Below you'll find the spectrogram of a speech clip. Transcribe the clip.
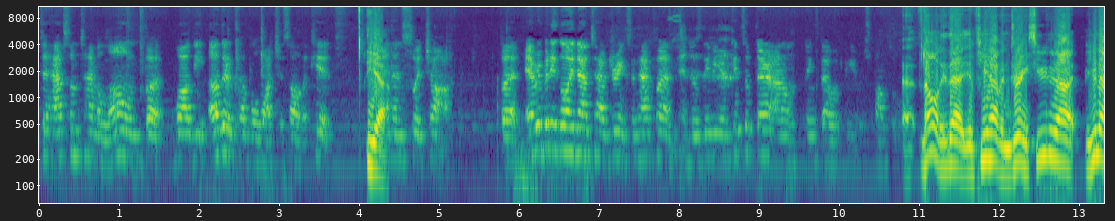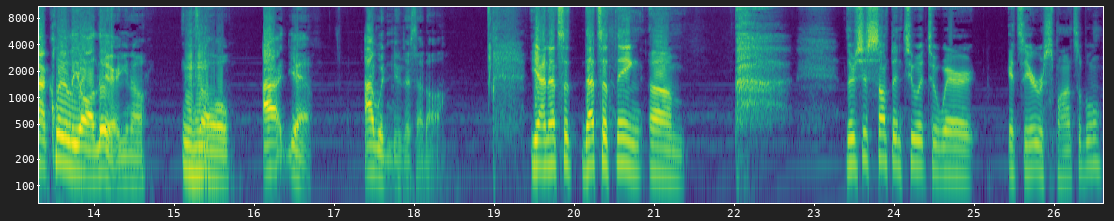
to have some time alone, but while the other couple watches all the kids yeah. and then switch off. But everybody going down to have drinks and have fun and just leaving your kids up there, I don't think that would be responsible. Uh, not only that, if you're having drinks, you're not you're not clearly all there. You know. Mhm. So I yeah, I wouldn't do this at all. Yeah, and that's a that's a thing. Um, there's just something to it to where it's irresponsible.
